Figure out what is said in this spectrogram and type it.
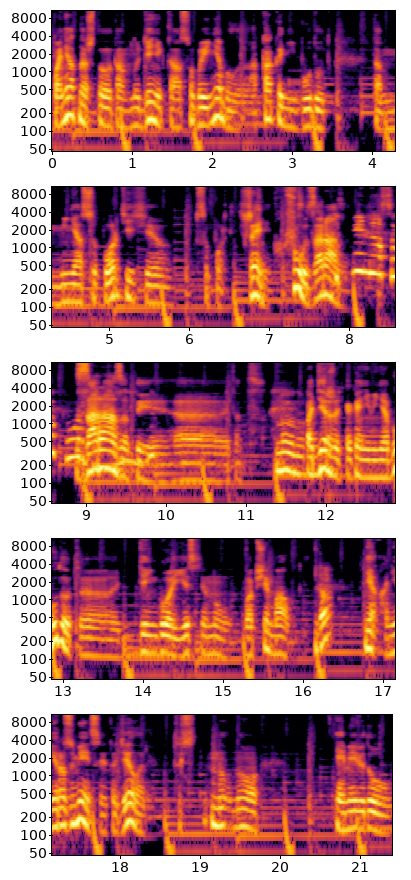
Понятно, что там, ну, денег-то особо и не было, а как они будут там меня суппортить, э, суппортить, Женя, фу, зараза. Меня суппортить. Зараза ты, э, этот, ну, ну. поддерживать, как они меня будут э, деньгой, если, ну, вообще мало. Да? Не, они, разумеется, это делали. То есть, но, но я имею в виду,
